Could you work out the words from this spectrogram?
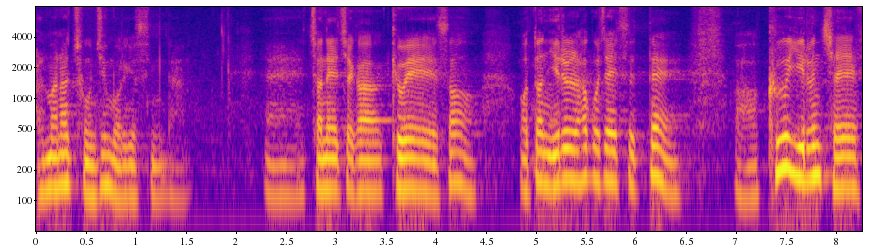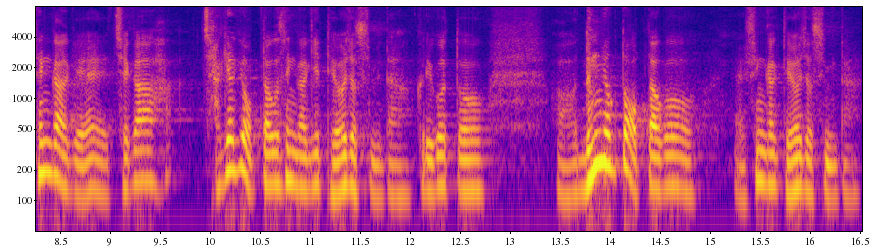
얼마나 좋은지 모르겠습니다. 전에 제가 교회에서 어떤 일을 하고자 했을 때그 어, 일은 제 생각에 제가 자격이 없다고 생각이 되어졌습니다. 그리고 또 어, 능력도 없다고 생각되어졌습니다.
